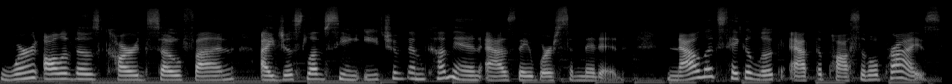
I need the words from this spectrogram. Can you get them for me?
Weren't all of those cards so fun? I just love seeing each of them come in as they were submitted. Now let's take a look at the possible prize.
